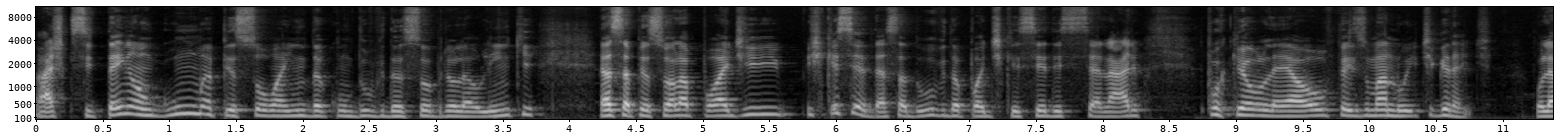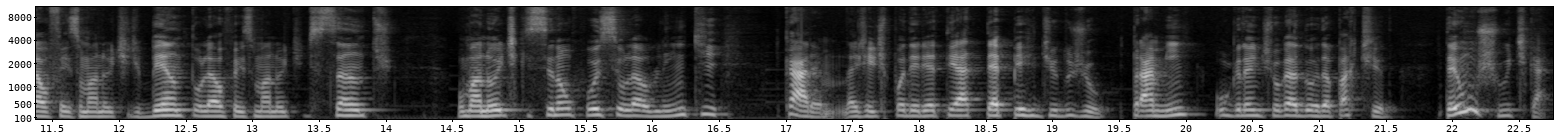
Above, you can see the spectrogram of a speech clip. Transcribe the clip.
Eu acho que se tem alguma pessoa ainda com dúvida sobre o Léo Link, essa pessoa ela pode esquecer dessa dúvida, pode esquecer desse cenário, porque o Léo fez uma noite grande. O Léo fez uma noite de Bento, o Léo fez uma noite de Santos, uma noite que se não fosse o Léo Link, cara, a gente poderia ter até perdido o jogo. Para mim, o grande jogador da partida. Tem um chute, cara,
